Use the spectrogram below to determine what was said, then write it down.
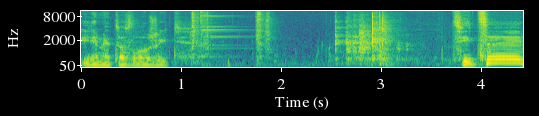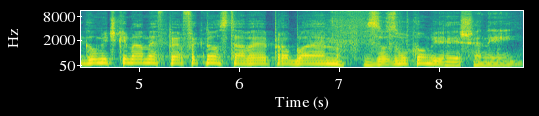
ideme to zložiť. Sice gumičky máme v perfektnom stave, problém so zvukom vyriešený,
